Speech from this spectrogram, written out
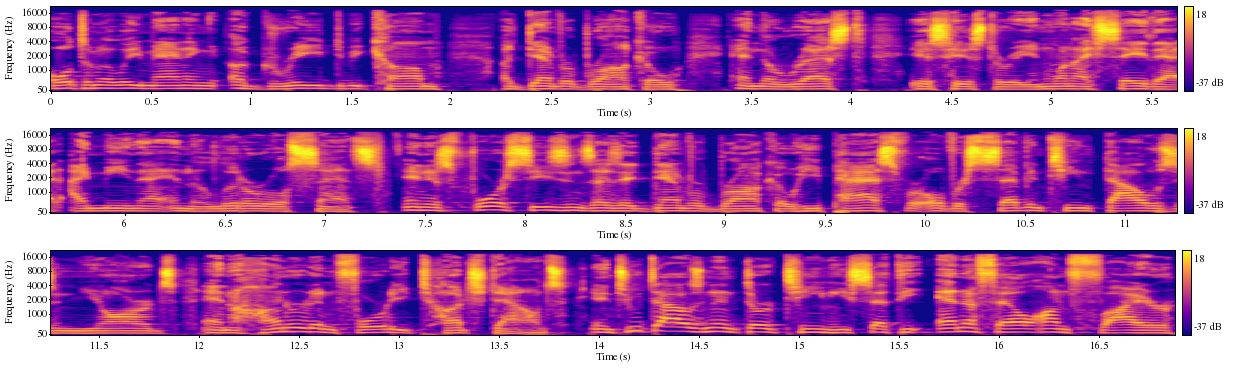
Ultimately, Manning agreed to become a Denver Bronco, and the rest is history. And when I say that, I mean that in the literal sense. In his four seasons as a Denver Bronco, he passed for over 17,000 yards and 140 touchdowns. In 2013, he set the NFL on fire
